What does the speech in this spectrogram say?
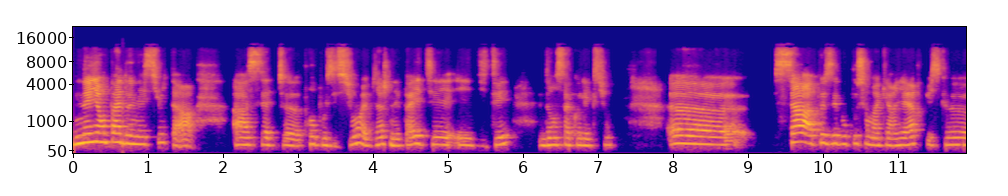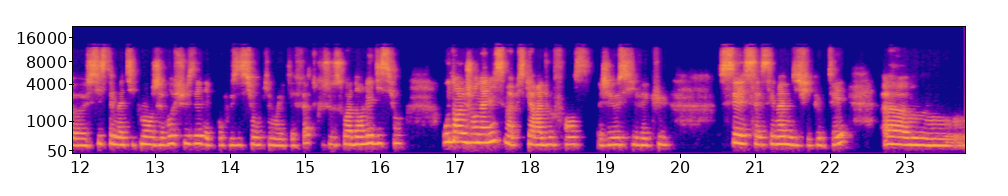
n'ayant pas donné suite à, cette euh, proposition, eh bien, je n'ai pas été édité dans sa collection. Euh, ça a pesé beaucoup sur ma carrière puisque euh, systématiquement j'ai refusé les propositions qui m'ont été faites, que ce soit dans l'édition ou dans le journalisme, puisqu'à Radio France, j'ai aussi vécu ces, mêmes difficultés. Euh,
